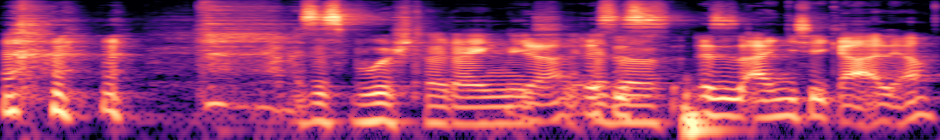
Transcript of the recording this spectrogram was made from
Es ist wurscht halt eigentlich. Ja, es, Also, ist, es ist eigentlich egal, ja.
